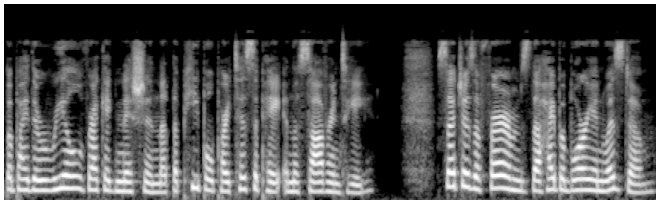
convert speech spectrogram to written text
but by the real recognition that the people participate in the sovereignty, such as affirms the Hyperborean wisdom.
